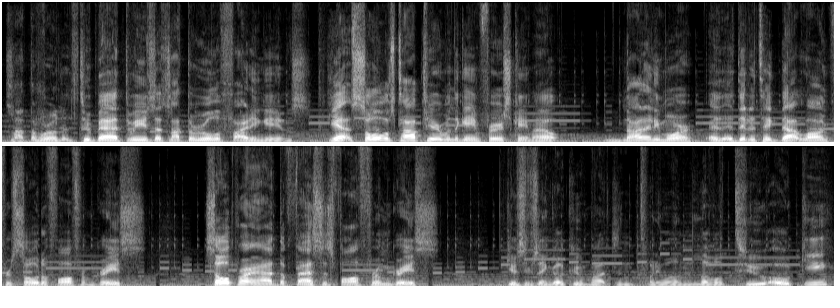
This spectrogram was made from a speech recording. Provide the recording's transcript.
It's not the world. It's too bad, dweebs. That's not the rule of fighting games. Yeah, Soul was top tier when the game first came out. Not anymore. It, it didn't take that long for Soul to fall from grace. Soul probably had the fastest fall from grace. Gives you saying Goku Majin 21 level 2 Oki.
